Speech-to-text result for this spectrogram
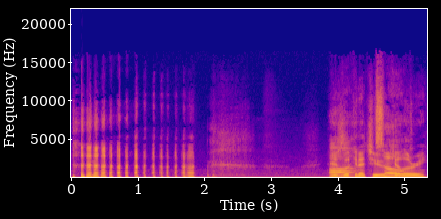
He's Uh, looking at you, so- Hillary.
